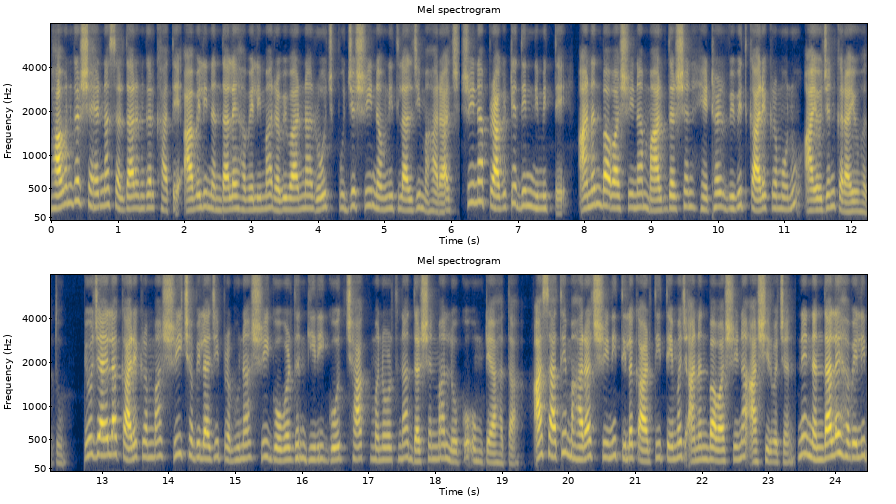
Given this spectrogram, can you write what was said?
ભાવનગર શહેરના સરદારનગર ખાતે આવેલી નંદાલય હવેલીમાં રવિવારના રોજ પૂજ્ય શ્રી નવનીતલાલજી મહારાજ શ્રીના પ્રાગટ્ય દિન નિમિત્તે આનંદ બાવાશ્રીના માર્ગદર્શન હેઠળ વિવિધ કાર્યક્રમોનું આયોજન કરાયું હતું. યોજાયેલા કાર્યક્રમમાં શ્રી છબીલાજી પ્રભુના, શ્રી ગોવર્ધનગીરી ગોદ છાક મનોરથના દર્શનમાં લોકો ઉમટ્યા હતા. આ સાથે મહારાજ શ્રીની તિલક આરતી તેમજ આનંદ બાવાશ્રીના આશીર્વચન ને નંદાલય હવેલી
